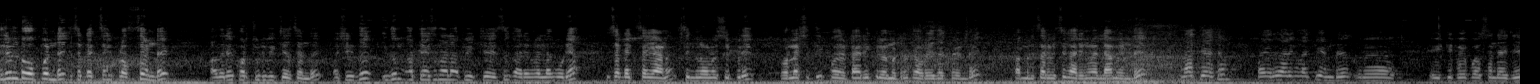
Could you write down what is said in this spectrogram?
ഇതിലും ടോപ്പ് ഉണ്ട്. ഇസഡ് എക്സ് ഐ പ്ലസ് ഉണ്ട്. അതിൽ കുറച്ചുകൂടി ഫീച്ചേഴ്സ് ഉണ്ട്. പക്ഷേ ഇത് ഇതും അത്യാവശ്യം നല്ല ഫീച്ചേഴ്സ് കാര്യങ്ങളെല്ലാം കൂടിയ ഇസഡ് എക്സ് ഐ ആണ്. സിംഗിൾ ഓണർഷിപ്പിൽ ഒരു ലക്ഷത്തി പതിനെട്ടായിരം കിലോമീറ്റർ കവർ ചെയ്തിട്ടുണ്ട് കമ്പനി സർവീസ് കാര്യങ്ങളെല്ലാം ഉണ്ട്. പിന്നെ അത്യാവശ്യം ടയർ കാര്യങ്ങളൊക്കെ ഉണ്ട്. ഒരു എയ്റ്റി ഫൈവ് പെർസെന്റേജ്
